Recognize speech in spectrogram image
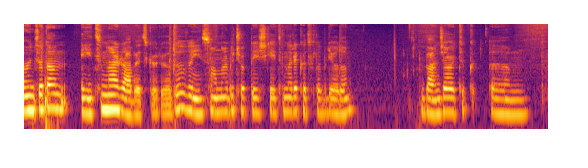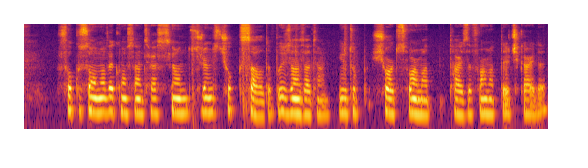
önceden eğitimler rağbet görüyordu ve insanlar birçok değişik eğitimlere katılabiliyordu. Bence artık ım, fokus olma ve konsantrasyon süremiz çok kısaldı. Bu yüzden zaten YouTube Shorts format tarzı formatları çıkardı.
